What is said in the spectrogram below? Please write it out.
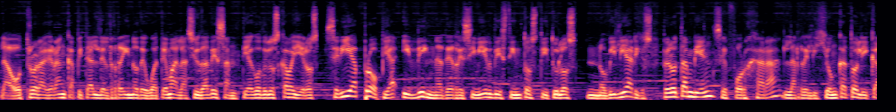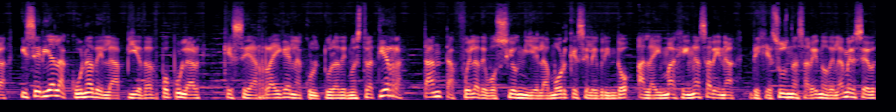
la otrora gran capital del reino de Guatemala, la ciudad de Santiago de los Caballeros, sería propia y digna de recibir distintos títulos nobiliarios, pero también se forjará la religión católica y sería la cuna de la piedad popular que se arraiga en la cultura de nuestra tierra. Tanta fue la devoción y el amor que se le brindó a la imagen nazarena de Jesús Nazareno de la Merced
